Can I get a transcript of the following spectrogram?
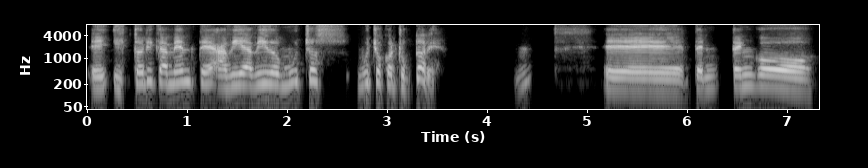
eh, históricamente había habido muchos, muchos constructores. Eh, tengo,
